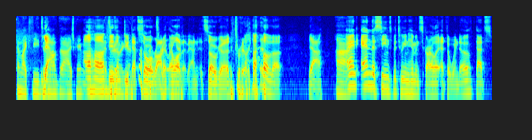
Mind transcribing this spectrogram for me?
and like feeds him Yeah. the ice cream. Uh huh. Feeds really him, dude. That's so erotic. really I love good. it, man. It's so good. It's really good. I love that. Yeah. Uh, and and the scenes between him and Scarlett at the window. That's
